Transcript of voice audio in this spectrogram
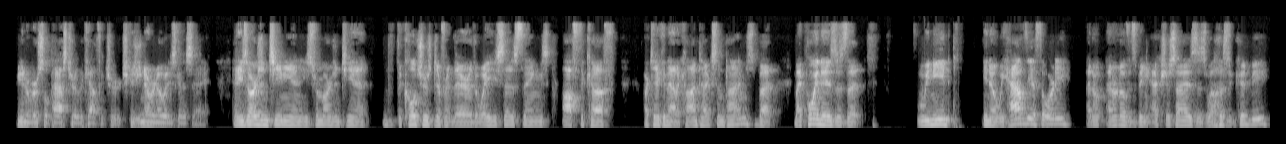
universal pastor of the catholic church because you never know what he's going to say and he's argentinian he's from argentina. The culture is different there. The way he says things off the cuff are taken out of context sometimes. But my point is is that we need you know we have the authority. I don't i don't know if it's being exercised as well as it could be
